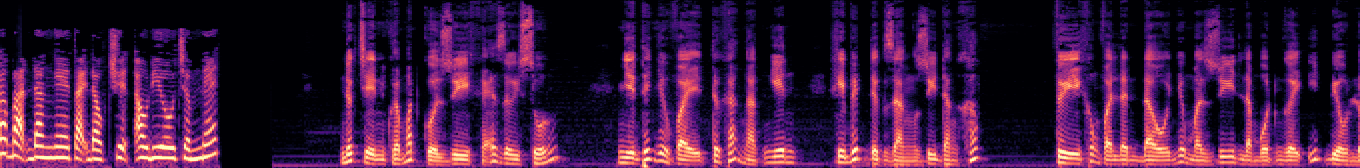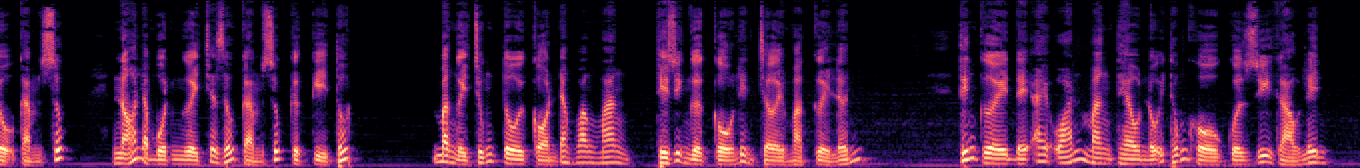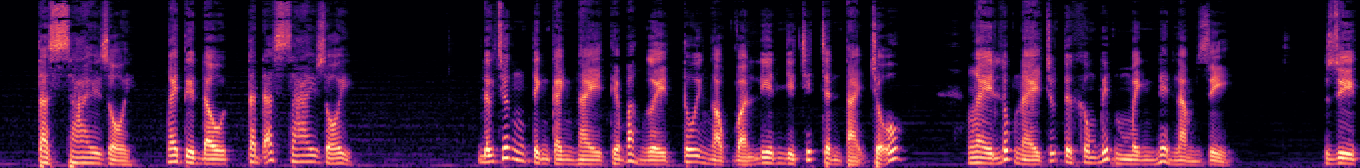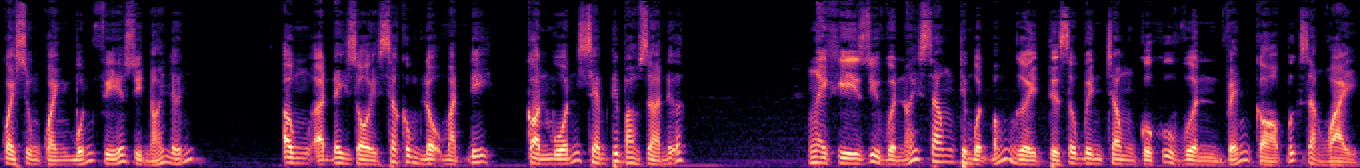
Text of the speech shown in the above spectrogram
Các bạn đang nghe tại đọc chuyện audio.net Nước trên khóe mắt của Duy khẽ rơi xuống. Nhìn thấy như vậy tôi khá ngạc nhiên khi biết được rằng Duy đang khóc. Tuy không phải lần đầu nhưng mà Duy là một người ít biểu lộ cảm xúc. Nó là một người che giấu cảm xúc cực kỳ tốt. Ba người chúng tôi còn đang hoang mang thì Duy ngửa cổ lên trời mà cười lớn. Tiếng cười để ai oán mang theo nỗi thống khổ của Duy gào lên. Ta sai rồi, ngay từ đầu ta đã sai rồi. Đứng trước tình cảnh này thì ba người tôi Ngọc và Liên như chết chân tại chỗ. Ngay lúc này chúng tôi không biết mình nên làm gì. Duy quay xung quanh bốn phía Duy nói lớn. Ông ở đây rồi sao không lộ mặt đi, còn muốn xem tới bao giờ nữa. Ngay khi Duy vừa nói xong thì một bóng người từ sâu bên trong của khu vườn vén cỏ bước ra ngoài.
